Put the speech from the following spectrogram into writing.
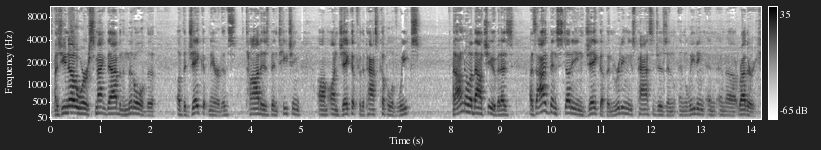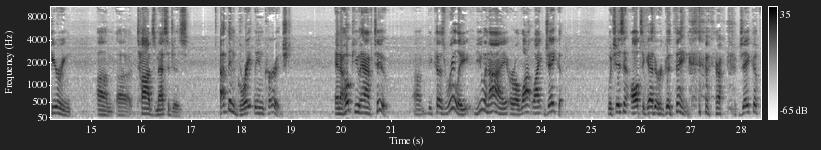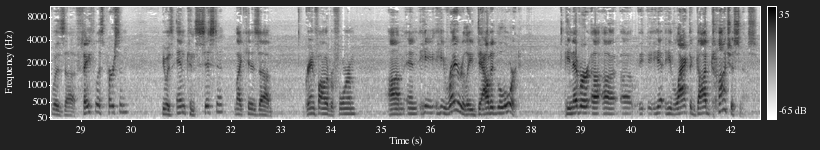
As you know, we're smack dab in the middle of the of the Jacob narratives. Todd has been teaching um, on Jacob for the past couple of weeks, and I don't know about you, but as as I've been studying Jacob and reading these passages and, and leading and, and uh, rather hearing um, uh, Todd's messages, I've been greatly encouraged. And I hope you have too, uh, because really, you and I are a lot like Jacob, which isn't altogether a good thing. Jacob was a faithless person, he was inconsistent, like his uh, grandfather before him, um, and he, he rarely doubted the Lord. He never, uh, uh, uh he, he lacked a God consciousness.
